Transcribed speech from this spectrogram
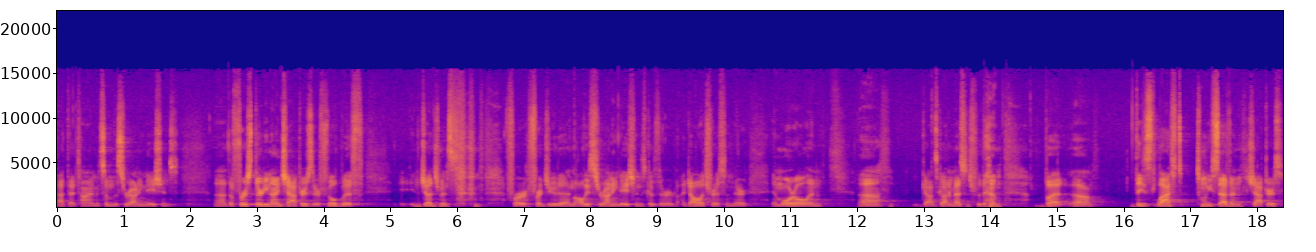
at that time and some of the surrounding nations. Uh, the first 39 chapters, they're filled with judgments for, for Judah and all these surrounding nations because they're idolatrous and they're immoral, and uh, God's got a message for them. But um, these last 27 chapters,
